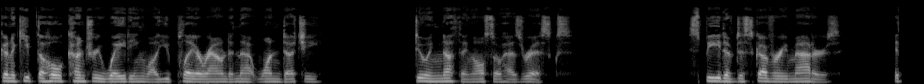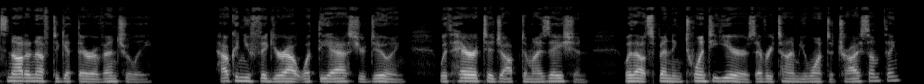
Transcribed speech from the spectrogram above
Gonna keep the whole country waiting while you play around in that one duchy? Doing nothing also has risks. Speed of discovery matters. It's not enough to get there eventually. How can you figure out what the ass you're doing with heritage optimization without spending 20 years every time you want to try something?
